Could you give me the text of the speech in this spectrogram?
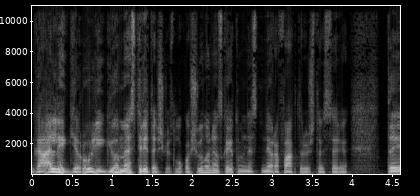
gali gerų lygių mesti tritaškius. Lukošiūno neskaitom, nes nėra faktorių iš to serijų. Tai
